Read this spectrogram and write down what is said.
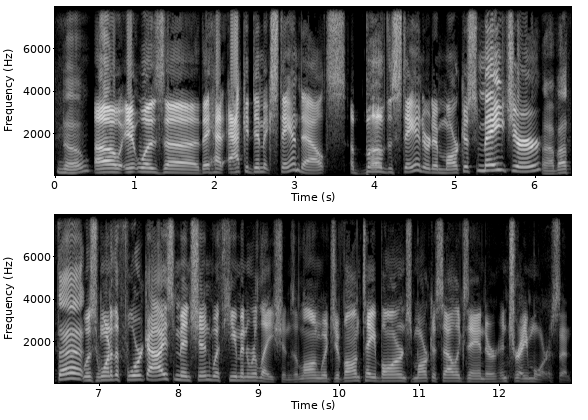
No, Oh, it was. Uh, they had academic standouts above the standard, and Marcus Major how about that? was one of the four guys mentioned with human relations, along with Javante Barnes, Marcus Alexander, and Trey Morrison.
